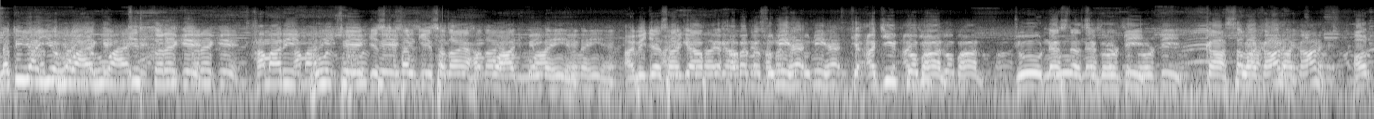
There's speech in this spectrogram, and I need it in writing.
नतीजा ये हुआ है कि इस तरह के हमारी भूल से इस किस्म की सजाएँ हमको आज मिल रही हैं। अभी जैसा कि आपने खबर में सुनी है कि अजीत डोभाल जो नेशनल सिक्योरिटी का सलाहकार है और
